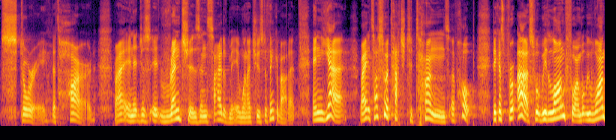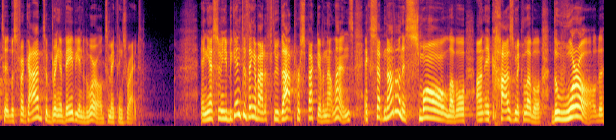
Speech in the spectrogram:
story that's hard, right? And it just it wrenches inside of me when I choose to think about it. And yet, right, it's also attached to tons of hope. Because for us, what we longed for and what we wanted was for God to bring a baby into the world to make things right. And yet, so when you begin to think about it through that perspective and that lens, except not on a small level, on a cosmic level, the world,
